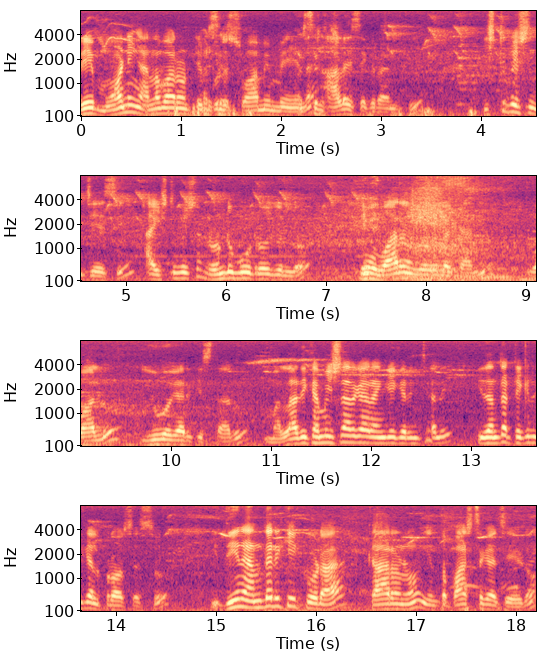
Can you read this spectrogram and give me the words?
రేపు మార్నింగ్ అన్నవరం టెంపుల్ స్వామి మీద ఆలయ శిఖరానికి ఎస్టిమేషన్ చేసి ఆ ఎస్టిమేషన్ రెండు మూడు రోజుల్లో వారం రోజుల్లో కానీ వాళ్ళు యువ గారికి ఇస్తారు. మళ్ళీ అది కమిషనర్ గారు అంగీకరించాలి. ఇదంతా టెక్నికల్ ప్రాసెస్ దీని అందరికీ కూడా కారణం ఇంత ఫాస్ట్గా చేయడం.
